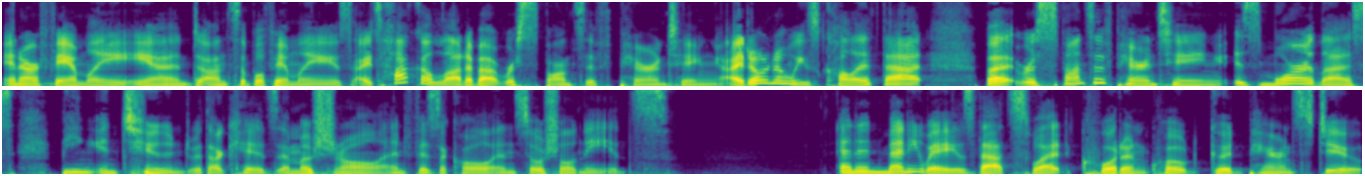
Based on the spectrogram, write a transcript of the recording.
in our family and on Simple Families, I talk a lot about responsive parenting. I don't always call it that, but responsive parenting is more or less being in tune with our kids' emotional and physical and social needs. And in many ways, that's what quote unquote good parents do.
